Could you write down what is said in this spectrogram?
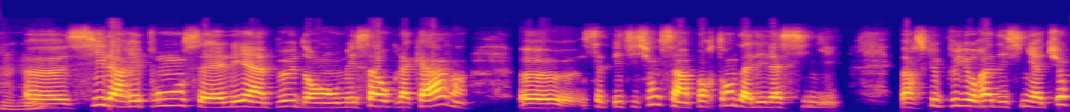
Mmh mh. heu, si la réponse, elle est un peu dans on met ça au placard, heu, cette pétition, c'est important d'aller la signer. Parce que plus il y aura des signatures,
